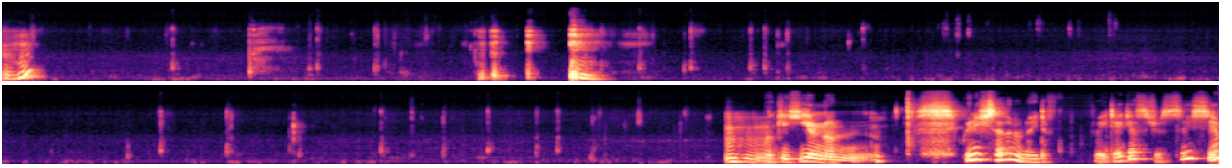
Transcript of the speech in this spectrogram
Mm-hmm. mm-hmm. Okay, here none. Queen h7 or knight of wait, I guess just this, yeah.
